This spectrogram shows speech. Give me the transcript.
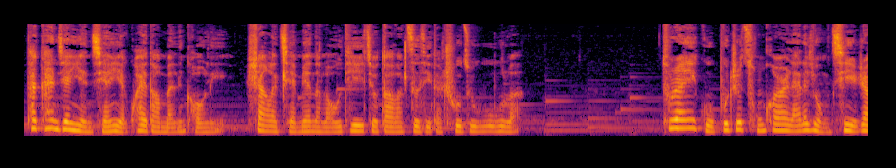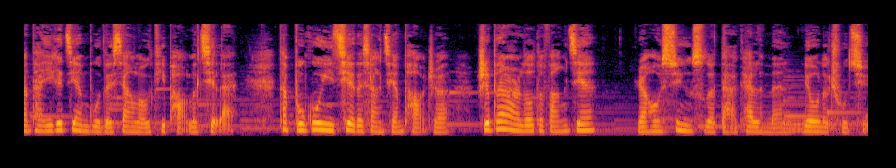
他看见眼前也快到门口里，上了前面的楼梯，就到了自己的出租屋了。突然，一股不知从何而来的勇气，让他一个箭步的向楼梯跑了起来。他不顾一切的向前跑着，直奔二楼的房间，然后迅速的打开了门，溜了出去。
